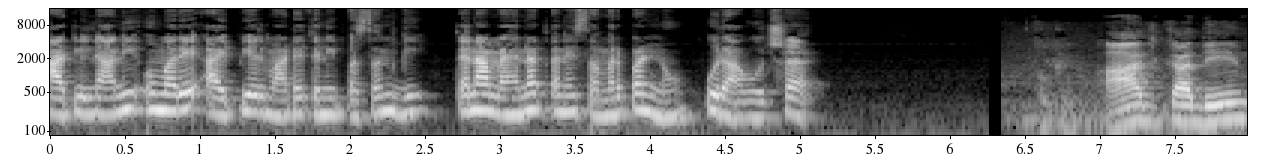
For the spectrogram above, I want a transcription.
આટલી નાની ઉંમરે આઈપીએલ માટે તેની પસંદગી તેના મહેનત અને સમર્પણનો પુરાવો છે आज का दिन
